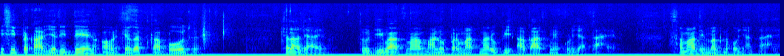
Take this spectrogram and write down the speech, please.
इसी प्रकार यदि देह और जगत का बोध चला जाए तो जीवात्मा मानो परमात्मा रूपी आकाश में उड़ जाता है। समाधि मग्न हो जाता है।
